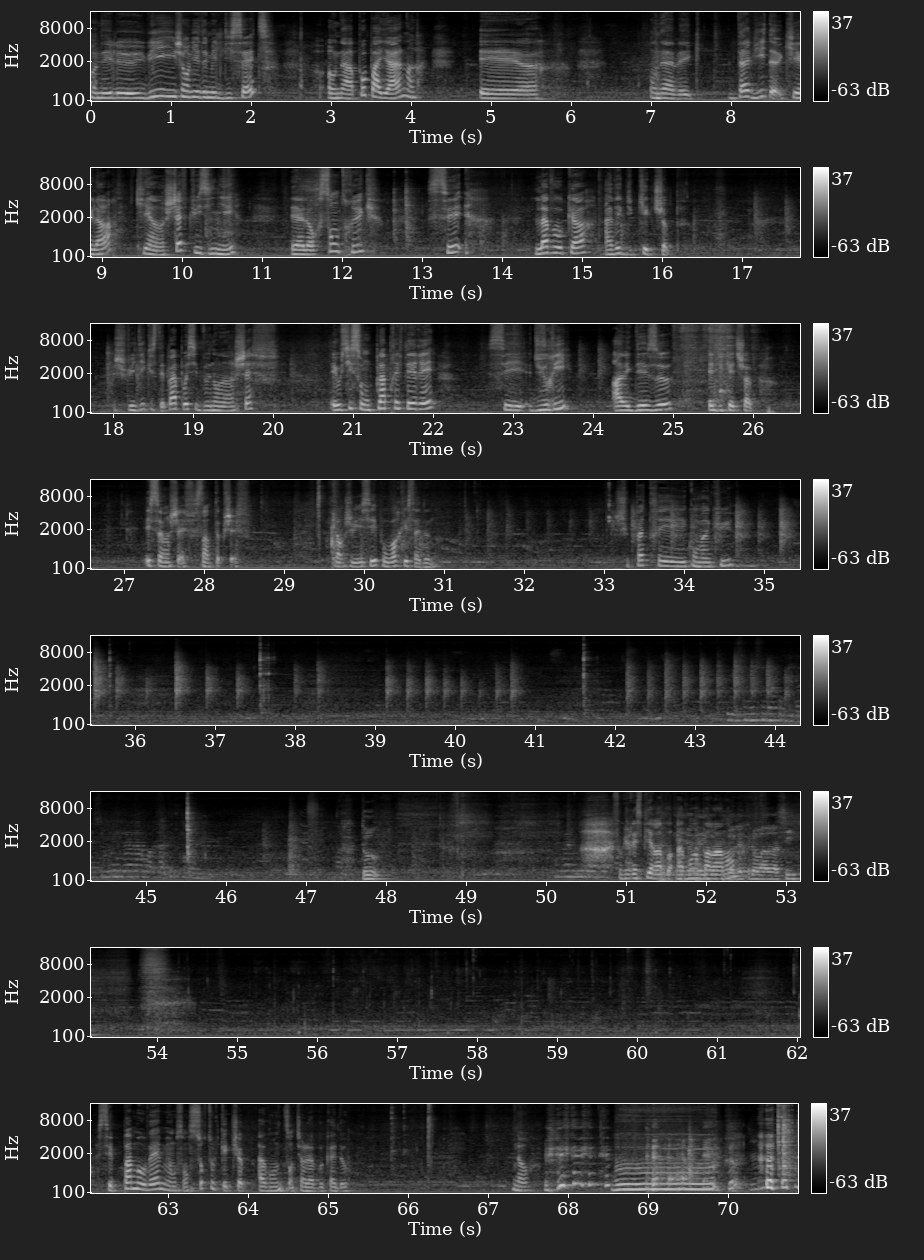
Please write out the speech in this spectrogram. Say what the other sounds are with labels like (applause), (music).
On est le 8 janvier 2017. On est à Popayan et euh, on est avec David qui est là, qui est un chef cuisinier. Et alors son truc, c'est l'avocat avec du ketchup. Je lui ai dit que c'était pas possible venant d'un chef. Et aussi son plat préféré, c'est du riz avec des œufs et du ketchup. Et c'est un chef, c'est un top chef. Alors je vais essayer pour voir ce que ça donne. Je suis pas très convaincue. Tú. Faut que je respire avant, apparemment. C'est pas mauvais, mais on sent surtout le ketchup avant de sentir l'avocado. Non. (laughs) Bouh. (laughs)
